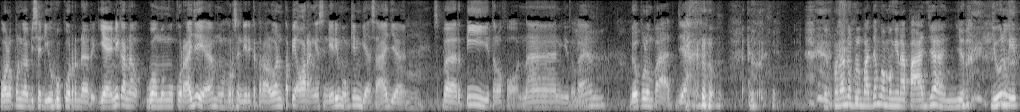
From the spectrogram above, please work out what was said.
walaupun nggak bisa diukur dari ya ini karena gua mengukur aja ya mengukur sendiri keterlaluan tapi orangnya sendiri mungkin biasa aja. Seperti teleponan gitu kan. 24 jam. Teleponan 24 jam ngomongin apa aja anjir? Julid.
